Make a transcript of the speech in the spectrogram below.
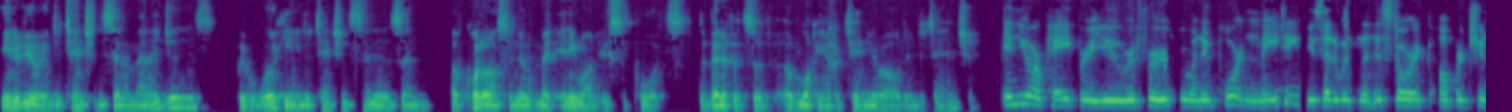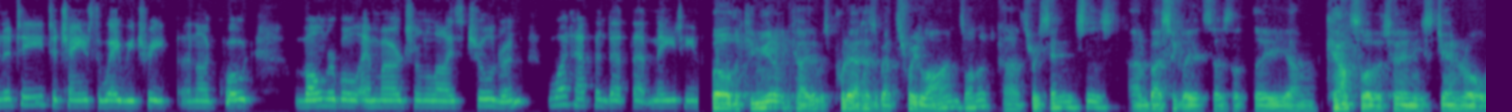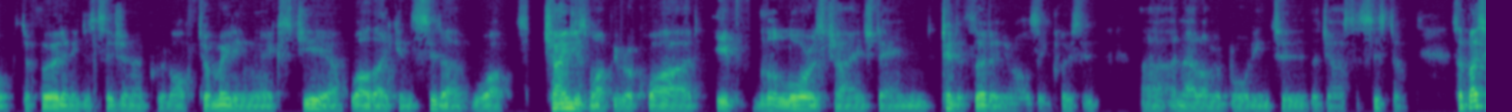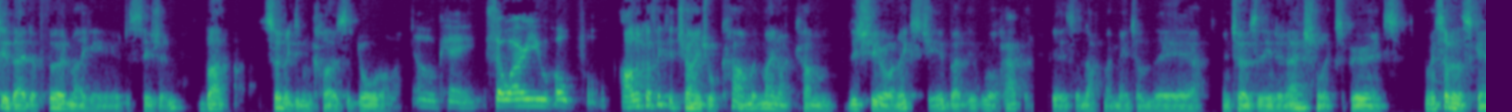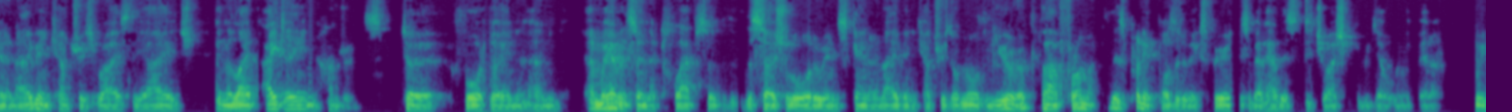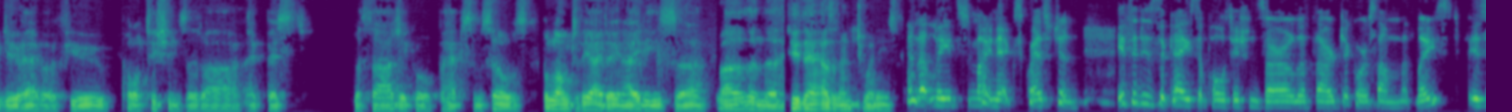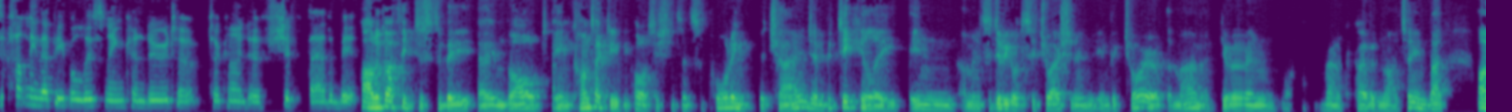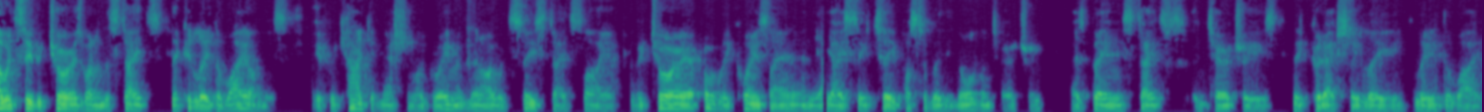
interviewing detention centre managers, people working in detention centres, and I've quite honestly never met anyone who supports the benefits of, of locking up a 10 year old in detention. In your paper, you referred to an important meeting. You said it was a historic opportunity to change the way we treat, and I quote, vulnerable and marginalised children. What happened at that meeting? Well, the communique that was put out has about three lines on it, uh, three sentences, and basically it says that the um, Council of Attorneys General deferred any decision and put it off to a meeting next year while they consider what changes might be required if the law has changed and 10 to 13 year olds inclusive uh, are no longer brought into the justice system. So basically, they deferred making a decision, but certainly didn't close the door on it. Okay. So are you hopeful? Oh, look, I think the change will come. It may not come this year or next year, but it will happen. There's enough momentum there in terms of the international experience. I mean, some of the Scandinavian countries raised the age in the late 1800s to 14 and and we haven't seen the collapse of the social order in Scandinavian countries or Northern Europe. Far from it. There's plenty of positive experience about how this situation can be dealt with better. We do have a few politicians that are at best lethargic or perhaps themselves belong to the 1880s uh, rather than the 2020s. And that leads to my next question. If it is the case that politicians are lethargic, or some at least, is there something that people listening can do to, to kind of shift that a bit? Oh, look, I think just to be involved in contacting politicians and supporting the change, and particularly in, I mean, it's a difficult situation in, in Victoria at the moment, given around COVID 19, but I would see Victoria as one of the states that could lead the way on this. If we can't get national agreement, then I would see states like Victoria, probably Queensland and the ACT, possibly the Northern Territory, as being states and territories that could actually lead lead the way.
